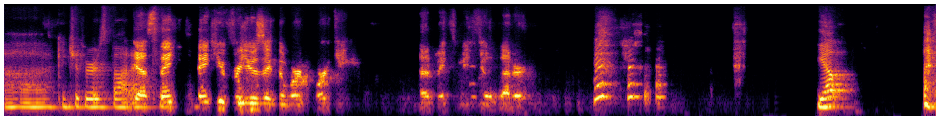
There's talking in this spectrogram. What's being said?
Uh, contributors bought. Yes, thank, activity. thank you for using the word working. That makes me feel better. Yep.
